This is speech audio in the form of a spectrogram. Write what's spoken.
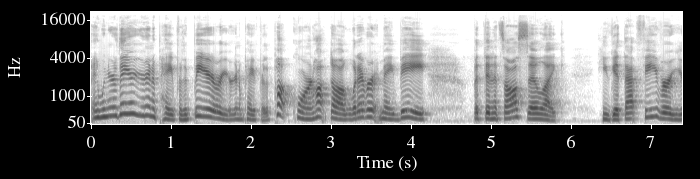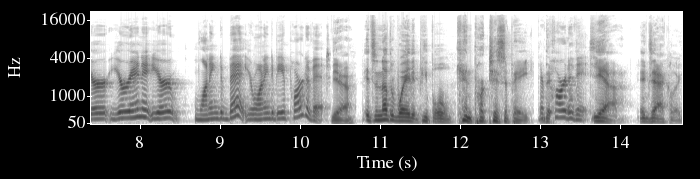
and when you're there, you're gonna pay for the beer, or you're gonna pay for the popcorn, hot dog, whatever it may be. But then it's also like you get that fever. You're you're in it. You're wanting to bet. You're wanting to be a part of it. yeah. It's another way that people can participate. They're That- part of it. Yeah, exactly.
